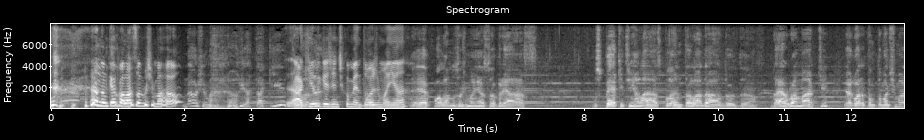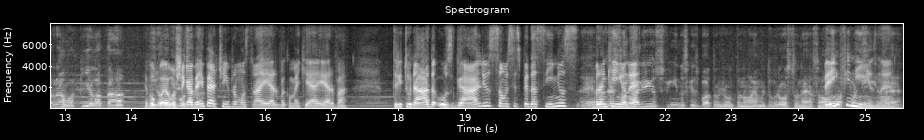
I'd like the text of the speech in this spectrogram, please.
Não quer falar sobre o chimarrão? Não, o chimarrão já está aqui. Aquilo né? que a gente comentou Não. hoje de manhã. É, falamos hoje de manhã sobre as, os pés que tinha lá, as plantas lá da, do, da, da erva mate, e agora estamos tomando chimarrão. Aqui ela está eu vou, eu vou chegar bem pertinho para mostrar a erva, como é que é a erva. triturada. Os galhos são esses pedacinhos É, branquinho, mas é né? galinhos finos que eles botam junto, não é muito grosso, né? Só Bem fininhos, né?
